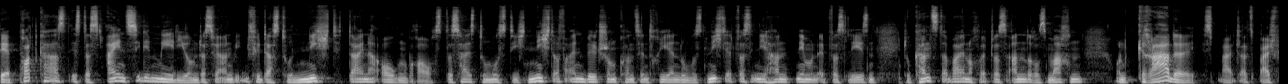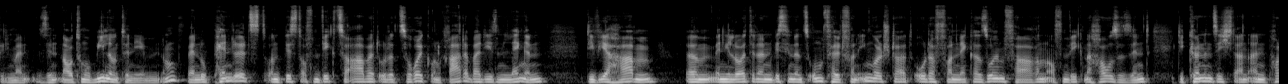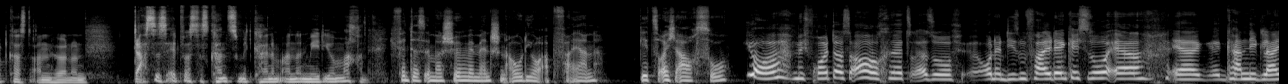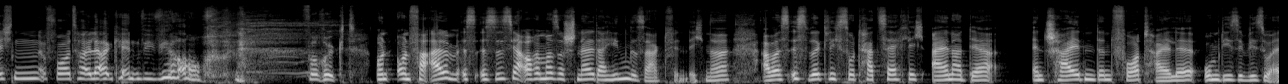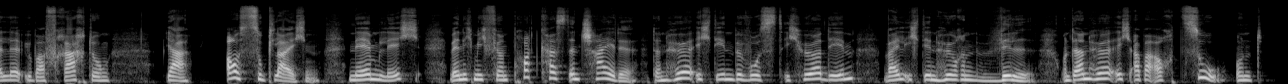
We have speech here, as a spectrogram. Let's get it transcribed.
der Podcast ist das einzige Medium, das wir anbieten, für das du nicht deine Augen brauchst. Das heißt, du musst dich nicht auf einen Bildschirm konzentrieren, du musst nicht etwas in die Hand nehmen und etwas lesen. Du kannst dabei noch etwas anderes machen. Und gerade als Beispiel, ich meine, sind ein Automobilunternehmen. Ne? Wenn du pendelst und bist auf dem Weg zur Arbeit oder zurück und gerade bei diesen Längen, die wir haben, ähm, wenn die Leute dann ein bisschen ins Umfeld von Ingolstadt oder von Neckarsulm fahren, auf dem Weg nach Hause sind, die können sich dann einen Podcast anhören. Und das ist etwas, das kannst du mit keinem anderen Medium machen. Ich finde das immer schön, wenn Menschen Audio abfeiern. Geht's euch auch so? Ja, mich freut das auch. Jetzt, also, und in diesem Fall denke ich so, er, er kann die gleichen Vorteile erkennen wie wir auch. Verrückt. Und, und vor allem, es, es ist ja auch immer so schnell dahingesagt, finde ich. Ne? Aber es ist wirklich so tatsächlich einer der entscheidenden Vorteile, um diese visuelle Überfrachtung ja, auszugleichen. Nämlich, wenn ich mich für einen Podcast entscheide, dann höre ich den bewusst. Ich höre den, weil ich den hören will. Und dann höre ich aber auch zu und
